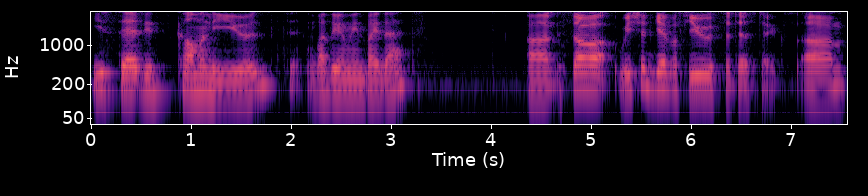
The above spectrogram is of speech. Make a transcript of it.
You said it's commonly used. What do you mean by that? Um, so we should give a few statistics. Um,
